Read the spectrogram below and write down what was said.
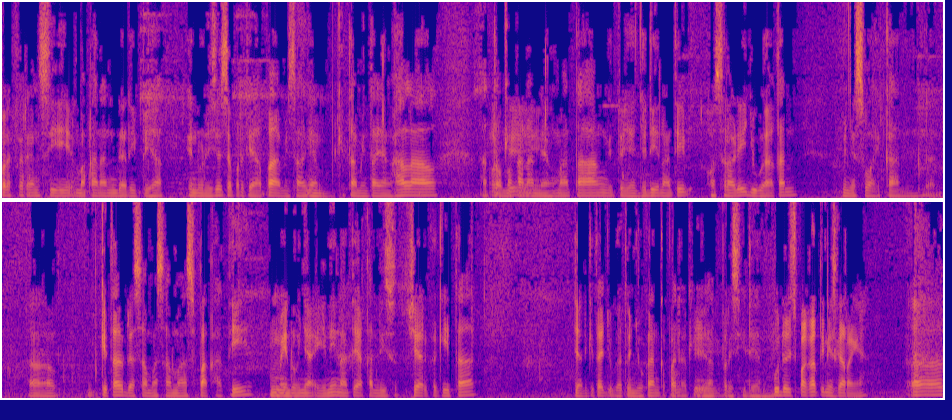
preferensi makanan dari pihak Indonesia seperti apa. Misalnya hmm. kita minta yang halal atau okay. makanan yang matang gitu ya. Jadi nanti Australia juga akan menyesuaikan dan uh, kita sudah sama-sama sepakati hmm. menunya ini nanti akan di-share ke kita dan kita juga tunjukkan kepada okay. pihak presiden. Udah disepakati ini sekarang ya? Uh,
